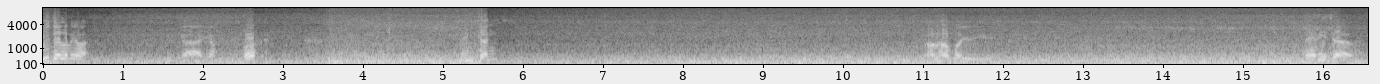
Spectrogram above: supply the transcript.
Wih dalamnya pak. Gayam. Oh. Nengkang. Alah apa ya ini? Nah ini jauh.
